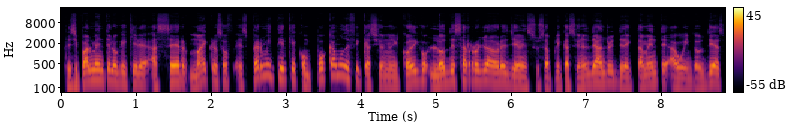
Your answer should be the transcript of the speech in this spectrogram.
Principalmente lo que quiere hacer Microsoft es permitir que con poca modificación en el código los desarrolladores lleven sus aplicaciones de Android directamente a Windows 10,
